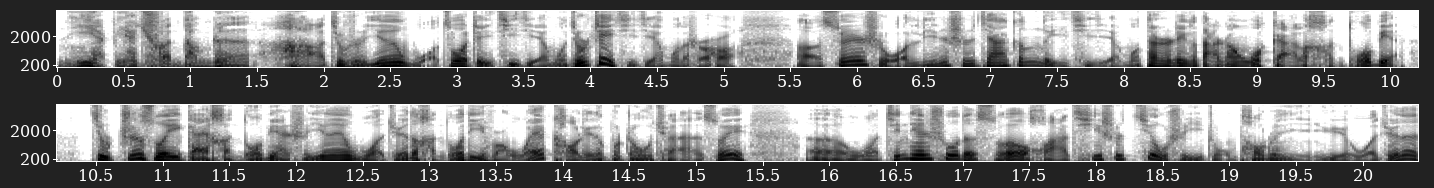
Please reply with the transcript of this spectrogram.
你也别全当真哈，就是因为我做这期节目，就是这期节目的时候，呃，虽然是我临时加更的一期节目，但是这个大纲我改了很多遍。就之所以改很多遍，是因为我觉得很多地方我也考虑的不周全，所以，呃，我今天说的所有话其实就是一种抛砖引玉，我觉得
